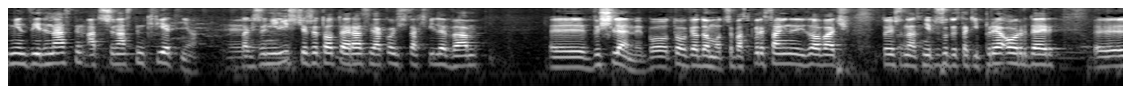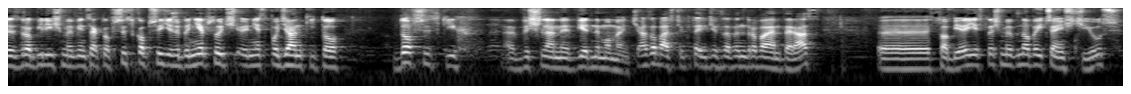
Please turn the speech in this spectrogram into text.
między 11 a 13 kwietnia. Także nie liczcie, że to teraz jakoś za chwilę Wam yy, wyślemy, bo to wiadomo, trzeba spersonalizować. To jeszcze nas nie przyszło, to jest taki preorder yy, zrobiliśmy, więc jak to wszystko przyjdzie, żeby nie psuć yy, niespodzianki, to do wszystkich wyślemy w jednym momencie. A zobaczcie, tutaj gdzie zawędrowałem teraz sobie, jesteśmy w nowej części już.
